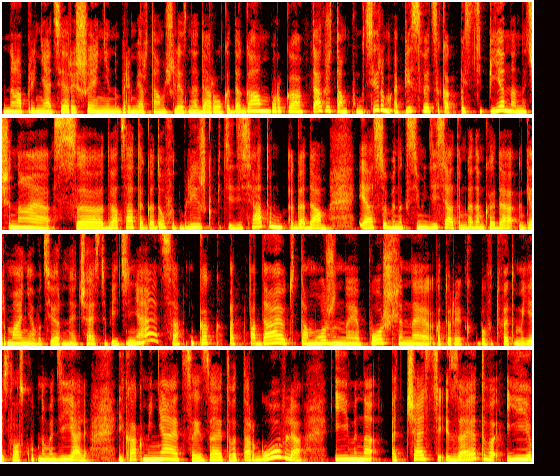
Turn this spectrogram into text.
на принятие решений, например, там железная дорога до Гамбурга. Также там пунктиром описывается, как постепенно, начиная с 20-х годов, вот ближе к 50-м годам, и особенно к 70-м годам, когда Германия, вот северная часть объединяется, как отпадают таможенные пошлины, которые как бы вот в этом и есть лоскутном одеяле, и как меняется из-за этого торговля, и именно отчасти из-за этого и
